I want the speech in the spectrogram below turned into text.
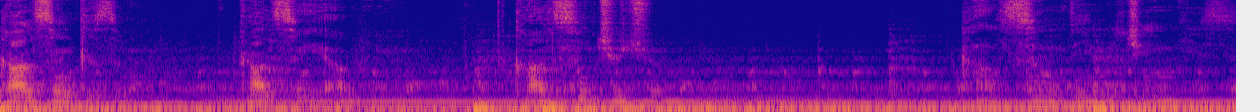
Kalsın kızım. Kalsın yavrum. Kalsın çocuğum. Kalsın değil mi Cengiz?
